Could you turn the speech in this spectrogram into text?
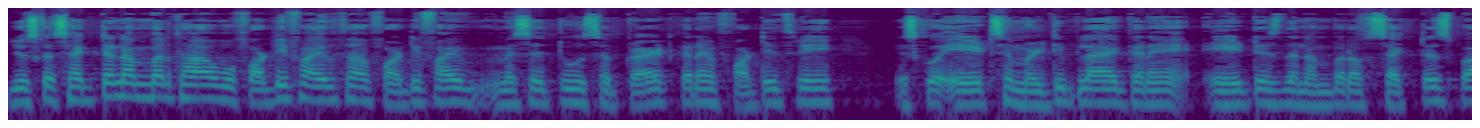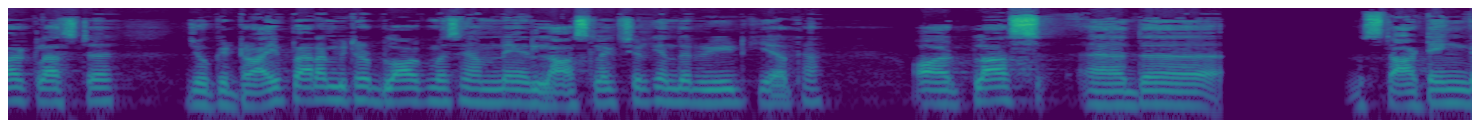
جو اس کا سیکٹر نمبر تھا، وہ 45 تھا 45 میں سے 2 سپریٹ کریں 43 اس کو 8 سے ملٹیپلائی کریں 8 is the number of sectors per cluster جو کہ ڈرائیو پیرامیٹر بلاک میں سے ہم نے لاسٹ لیکچر کے اندر ریڈ کیا تھا۔ اور plus the starting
